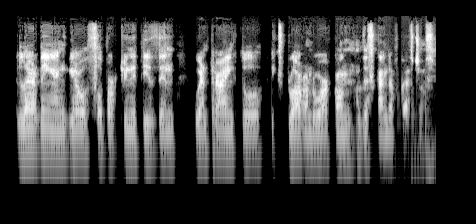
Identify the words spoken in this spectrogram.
learning and growth opportunities in when trying to explore and work on this kind of questions.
